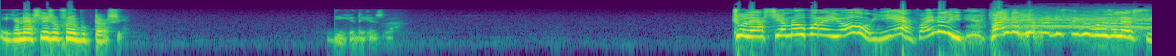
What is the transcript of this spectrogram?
এখানে আসলে সবসময় বুকটা আসে। দেখে দেখে যা। চলে আসছি আমরা উপরে, ও ইয়ে ফাইনালি ফাইনালি আমরা নিচ থেকে উপরে চলে আসছি।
